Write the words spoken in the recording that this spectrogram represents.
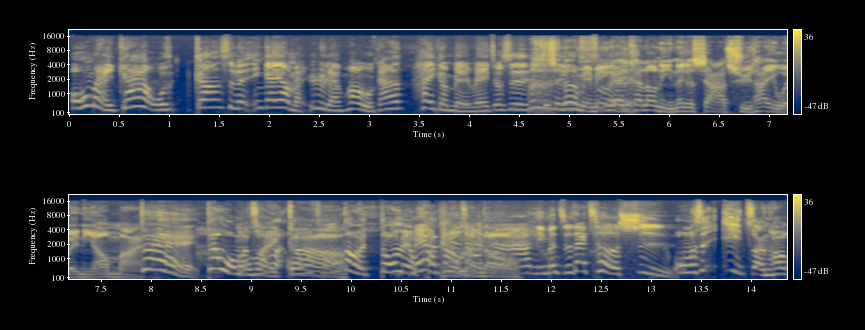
，Oh my god，我。刚刚是不是应该要买玉兰花？我刚刚还有一个妹妹，就是 而且那个妹妹应该是看到你那个下去，她以为你要买。对，但我们从来、oh、我们从头到尾都没有看到，没有看到啊！你们只是在测试。我们是一转头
